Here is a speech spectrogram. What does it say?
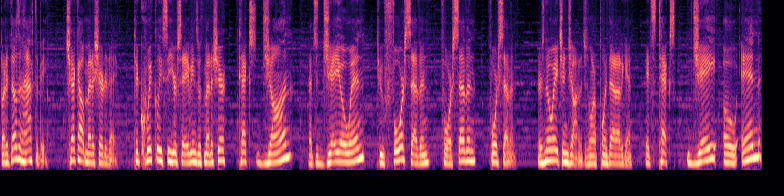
but it doesn't have to be. Check out Medi-Share today. To quickly see your savings with Medi-Share, text Jon, that's J O N, to 474747. There's no H in Jon. I just want to point that out again. It's text J O N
